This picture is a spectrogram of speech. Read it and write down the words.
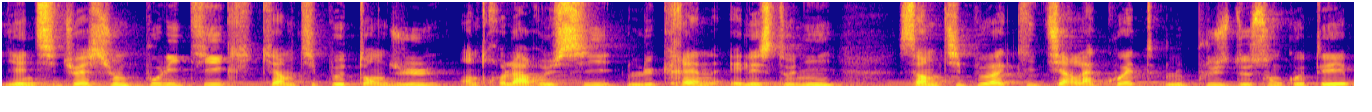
il y a une situation politique qui est un petit peu tendue entre la Russie, l'Ukraine et l'Estonie. C'est un petit peu à qui tire la couette le plus de son côté,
